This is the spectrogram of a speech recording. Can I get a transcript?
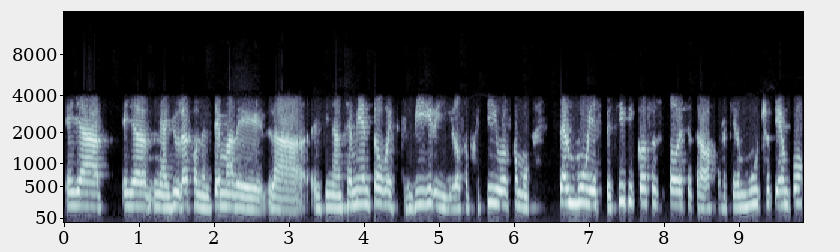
ella, ella me ayuda con el tema de la, el financiamiento, escribir y los objetivos, como ser muy específicos, todo ese trabajo requiere mucho tiempo.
